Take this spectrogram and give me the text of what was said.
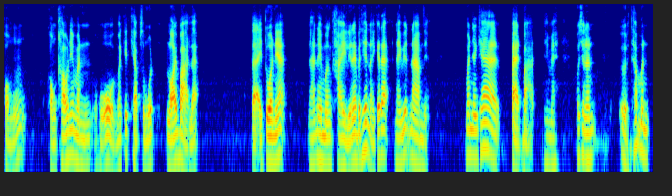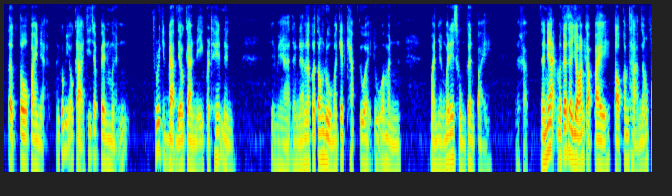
ของของเขาเนี่ยมันโอ้โฮ Market Cap สมมติ100บาทแล้ว แต่ไอตัวเนี้ยนะในเมืองไทยหรือในประเทศไหนก็ได้ในเวียดนามเนี่ยมันยังแค่ 8 บาทใช่ไหมเพราะฉะนั้นเออถ้ามันเติบโตไปเนี่ยมันก็มีโอกาสที่จะเป็นเหมือนธุรกิจแบบเดียวกันในอีกประเทศหนึ่งใช่ไหมครับดังนั้นเราก็ต้องดู Market Cap ด้วยดูว่ามันมันยังไม่ได้สูงเกินไป นะครับอันเนี้ยมันก็จะย้อนกลับไปตอบคำถามน้องโฟ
